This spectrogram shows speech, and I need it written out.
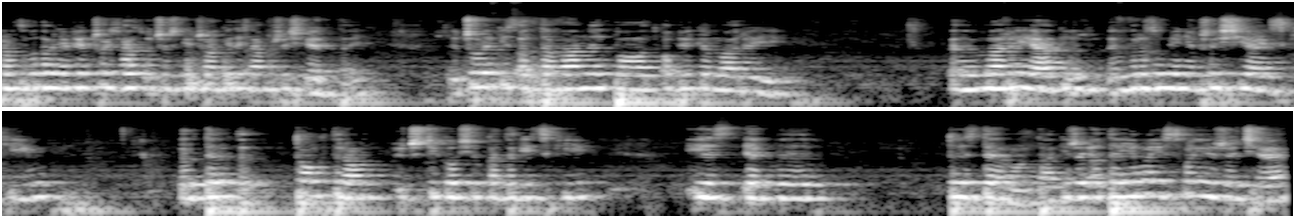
prawdopodobnie większość z Was uczestniczyła kiedyś na mszy świętej, człowiek jest oddawany pod opiekę Maryi. Y, Maryja w rozumieniu chrześcijańskim, y, tą, którą czci Kościół katolicki, jest jakby, to jest demon, tak? Jeżeli oddajemy swoje życie,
